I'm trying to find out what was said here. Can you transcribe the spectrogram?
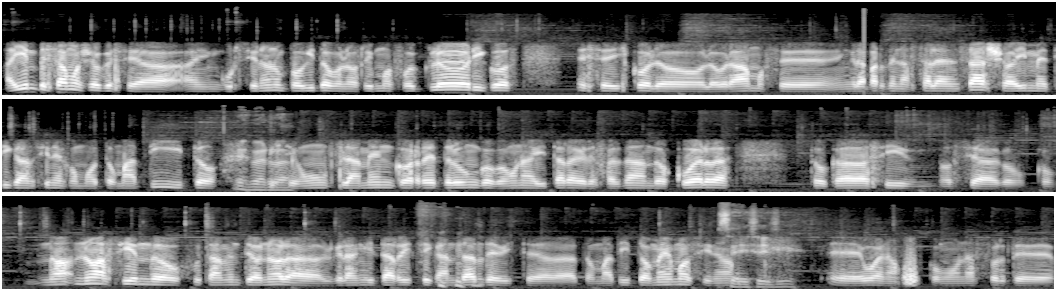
Ahí empezamos, yo que sé, a, incursionar un poquito con los ritmos folclóricos. Ese disco lo, lo grabamos eh, en gran parte en la sala de ensayo. Ahí metí canciones como Tomatito, como un flamenco retrunco con una guitarra que le faltaban dos cuerdas. Tocado así, o sea, no, no haciendo justamente honor al gran guitarrista y cantante, viste, a Tomatito Memo, sino, eh, bueno, como una suerte de,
